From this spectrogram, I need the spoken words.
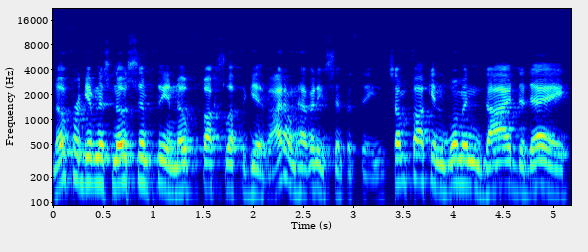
No forgiveness, no sympathy, and no fucks left to give. I don't have any sympathy. Some fucking woman died today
